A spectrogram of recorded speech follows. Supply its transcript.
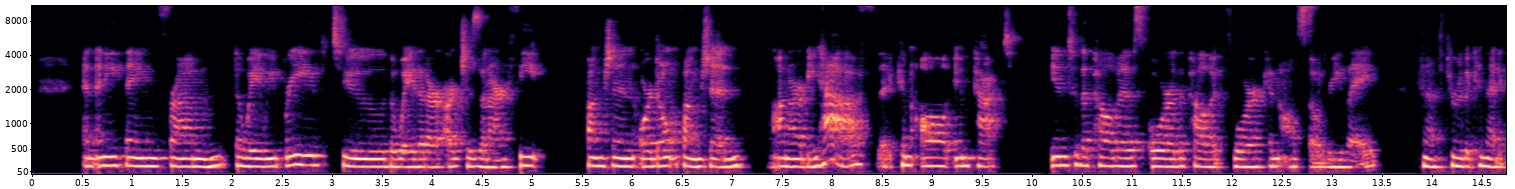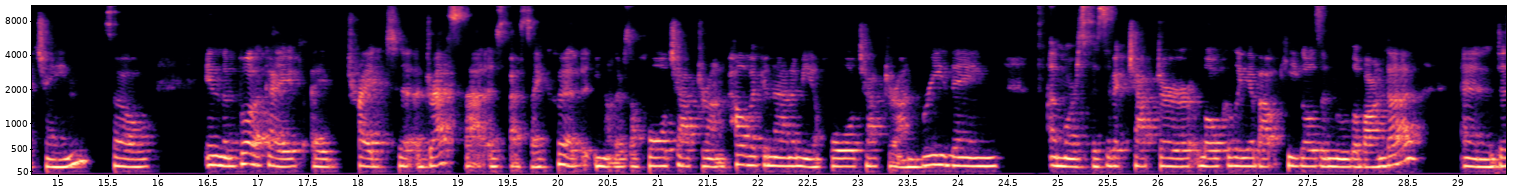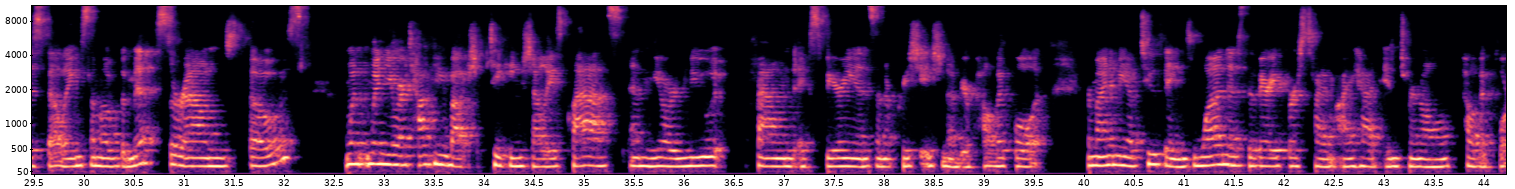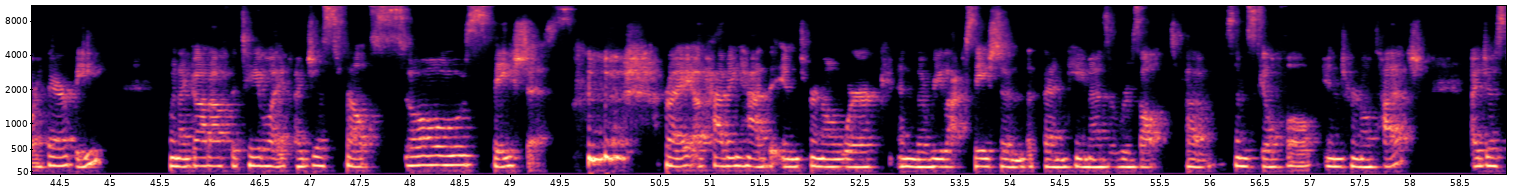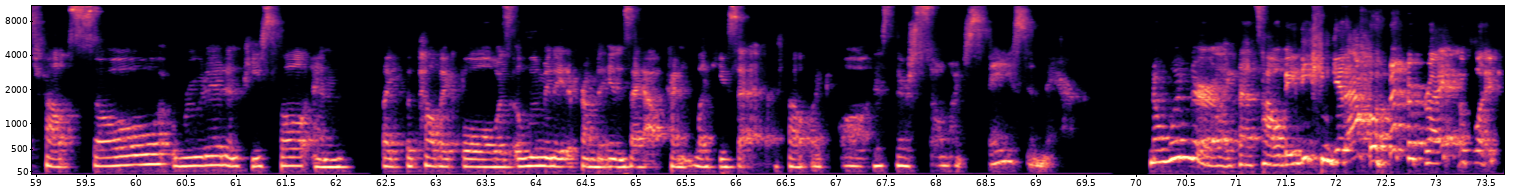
And anything from the way we breathe to the way that our arches and our feet function or don't function on our behalf that can all impact into the pelvis or the pelvic floor can also relay kind of through the kinetic chain. So in the book, I, I tried to address that as best I could. You know, there's a whole chapter on pelvic anatomy, a whole chapter on breathing, a more specific chapter locally about Kegels and Mula Bandha and dispelling some of the myths around those. When, when you are talking about taking Shelly's class and your new found experience and appreciation of your pelvic bowl reminded me of two things. One is the very first time I had internal pelvic floor therapy. When I got off the table, I, I just felt so spacious, right? Of having had the internal work and the relaxation that then came as a result of some skillful internal touch. I just felt so rooted and peaceful and like the pelvic bowl was illuminated from the inside out, kind of like you said. I felt like, oh, this, there's so much space in there. No wonder, like, that's how a baby can get out, right? Of like,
